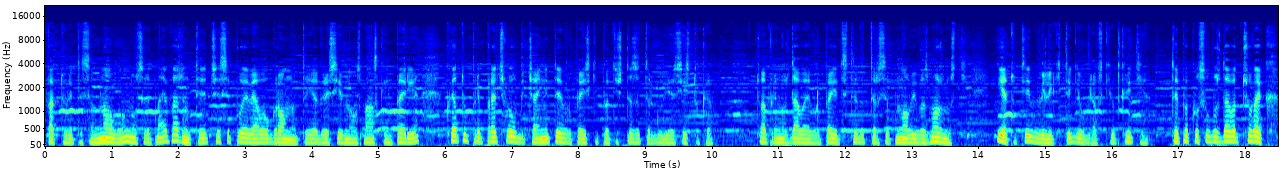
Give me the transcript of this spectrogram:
Факторите са много, но сред най-важните е, че се появява огромната и агресивна Османска империя, която препречва обичайните европейски пътища за търговия с изтока. Това принуждава европейците да търсят нови възможности. И ето ти великите географски открития. Те пък освобождават човек,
